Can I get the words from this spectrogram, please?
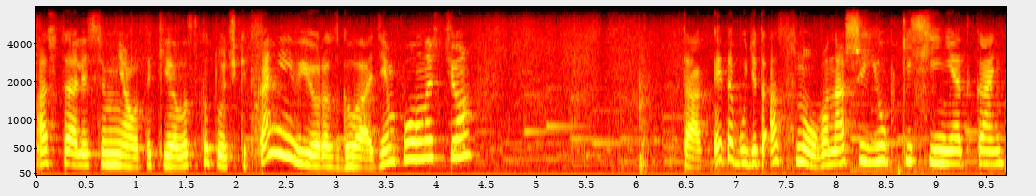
Остались у меня вот такие лоскуточки ткани, ее разгладим полностью. Так, это будет основа нашей юбки, синяя ткань.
